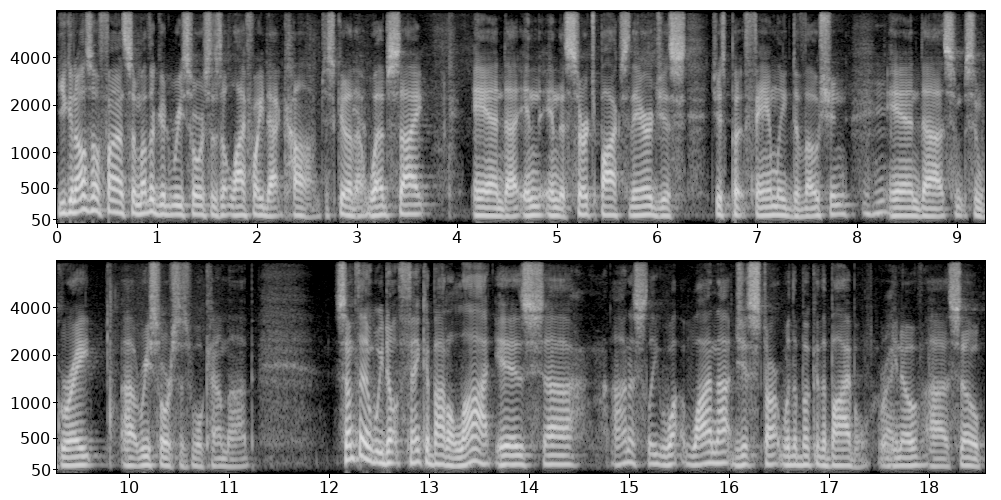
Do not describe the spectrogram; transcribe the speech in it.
You can also find some other good resources at lifeway.com. Just go to yeah. that website. And uh, in, in the search box there, just, just put family devotion, mm-hmm. and uh, some, some great uh, resources will come up. Something that we don't think about a lot is uh, honestly, wh- why not just start with the book of the Bible? Right. You know, uh, so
